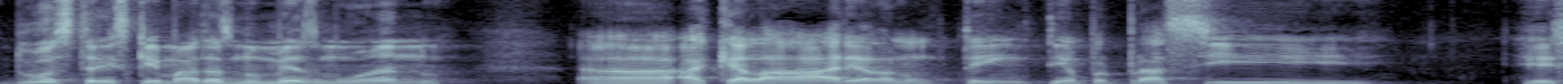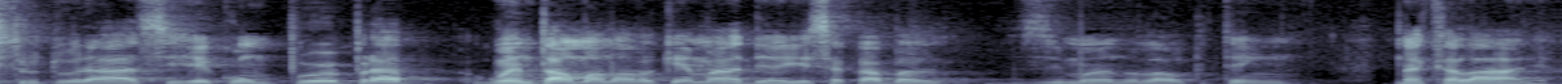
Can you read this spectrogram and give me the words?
duas, três queimadas no mesmo ano, a, aquela área ela não tem tempo para se reestruturar, se recompor para aguentar uma nova queimada. E aí você acaba dizimando lá o que tem naquela área.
